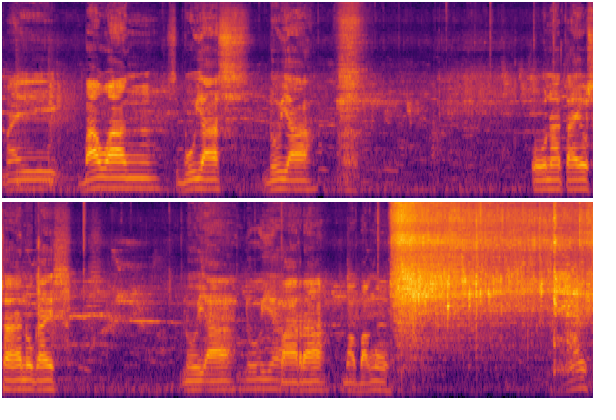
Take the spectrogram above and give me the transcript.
May bawang, sibuyas, luya. Una tayo sa ano guys, luya luya. para mabango. Guys.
